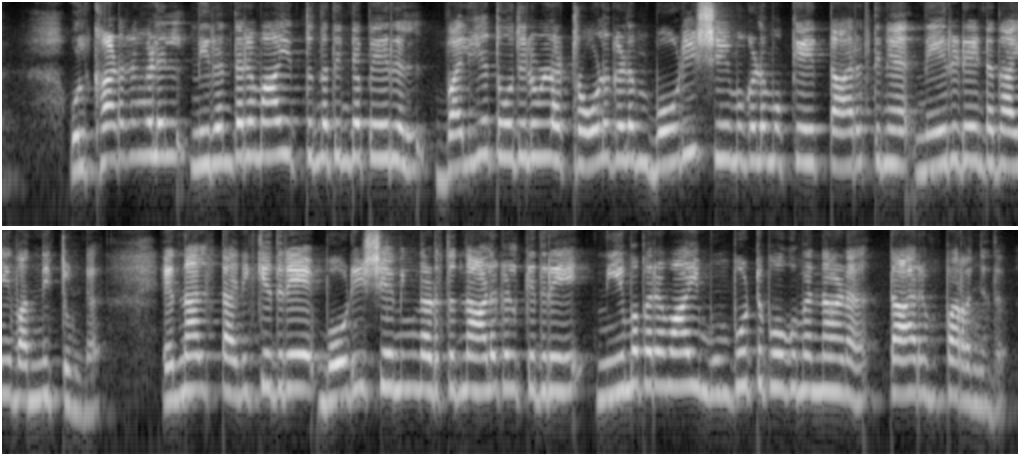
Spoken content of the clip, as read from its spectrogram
ഉദ്ഘാടനങ്ങളിൽ നിരന്തരമായി എത്തുന്നതിന്റെ പേരിൽ വലിയ തോതിലുള്ള ട്രോളുകളും ബോഡി ഷെയിമുകളും ഒക്കെ താരത്തിന് നേരിടേണ്ടതായി വന്നിട്ടുണ്ട്. എന്നാൽ തനിക്കെതിരെ ബോഡി ഷെയിമിംഗ് നടത്തുന്ന ആളുകൾക്കെതിരെ നിയമപരമായി മുമ്പോട്ട് പോകുമെന്നാണ് താരം പറഞ്ഞത്.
